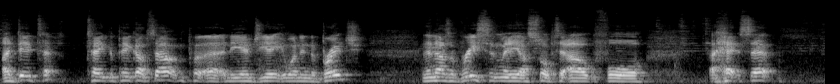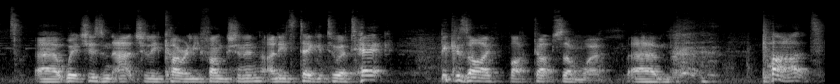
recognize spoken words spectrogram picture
I did take the pickups out and put uh, an EMG 81 in the bridge. And then as of recently, I swapped it out for a Het Set. uh, which isn't actually currently functioning. I need to take it to a tech because I fucked up somewhere. Um, but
